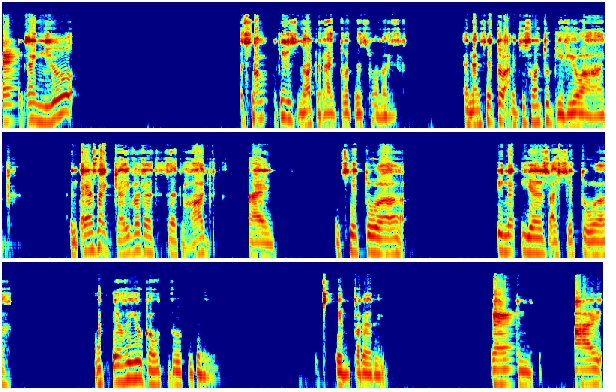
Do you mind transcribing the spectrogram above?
And I knew something is not right with this woman. And I said to her, I just want to give you a hug. And as I gave her that, that hug, I, said to her, in her ears, I said to her, whatever you go through today, it's temporary. And I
